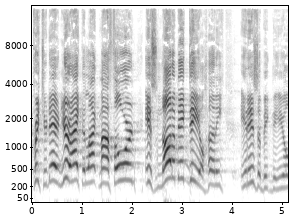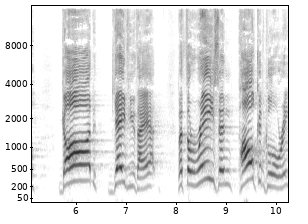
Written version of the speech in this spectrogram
Preacher Darren, you're acting like my thorn is not a big deal, honey. It is a big deal. God gave you that but the reason Paul could glory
